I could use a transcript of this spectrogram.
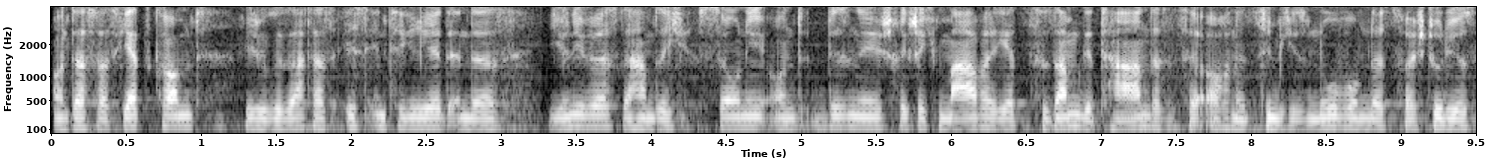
Und das, was jetzt kommt, wie du gesagt hast, ist integriert in das Universe. Da haben sich Sony und Disney, Marvel jetzt zusammengetan. Das ist ja auch ein ziemliches Novum, dass zwei Studios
